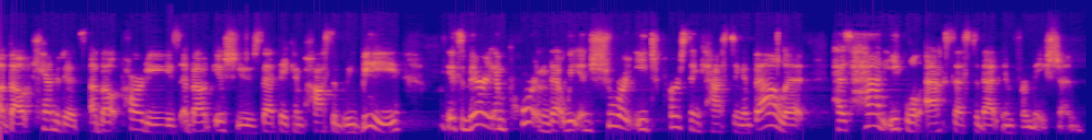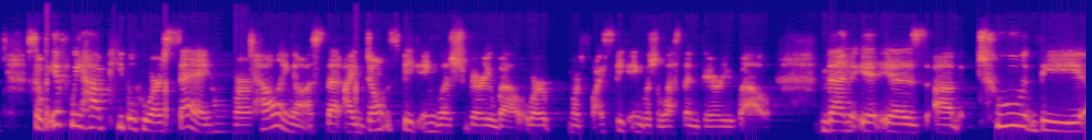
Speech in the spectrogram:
about candidates, about parties, about issues that they can possibly be, it's very important that we ensure each person casting a ballot has had equal access to that information. So if we have people who are saying, who are telling us that I don't speak English very well, or, I speak English less than very well, then it is um, to the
